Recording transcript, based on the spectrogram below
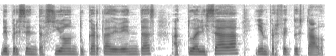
de presentación, tu carta de ventas actualizada y en perfecto estado.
